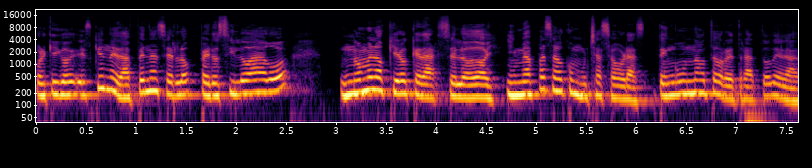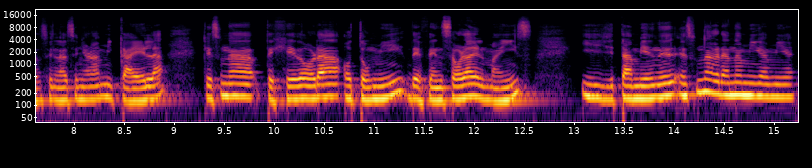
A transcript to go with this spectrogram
porque digo, es que me da pena hacerlo, pero si lo hago, no me lo quiero quedar, se lo doy. Y me ha pasado con muchas obras. Tengo un autorretrato de la, de la señora Micaela, que es una tejedora otomí, defensora del maíz, y también e, es una gran amiga mía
